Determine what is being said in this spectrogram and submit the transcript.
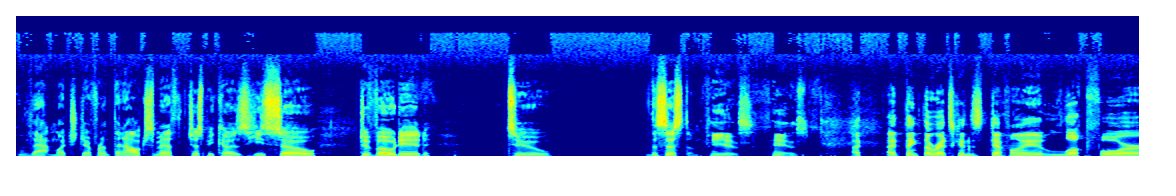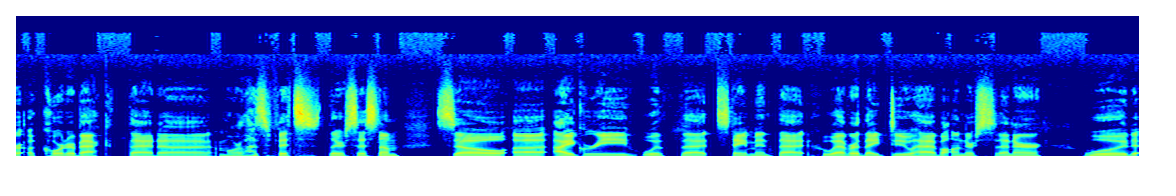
that much different than Alex Smith, just because he's so devoted to the system. He is. He is. I I think the Redskins definitely look for a quarterback that uh, more or less fits their system. So uh, I agree with that statement that whoever they do have under center would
